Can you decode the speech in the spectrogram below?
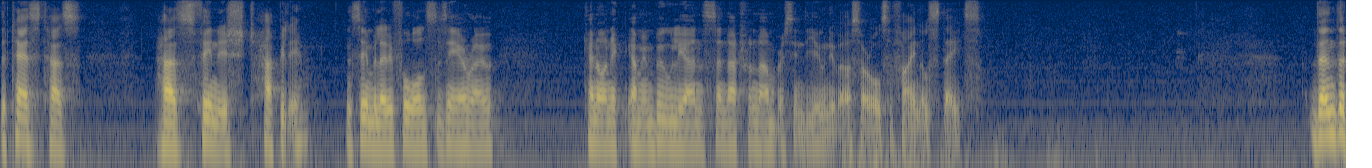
the test has, has finished happily. And similarly, false, zero, canonic, I mean, booleans and natural numbers in the universe are also final states. Then the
